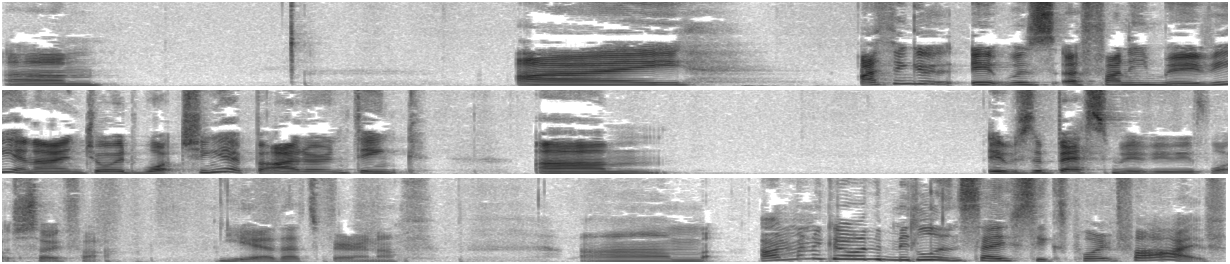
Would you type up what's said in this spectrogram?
Um, I, I think it, it was a funny movie and I enjoyed watching it, but I don't think, um, it was the best movie we've watched so far. Yeah, that's fair enough. Um, I'm going to go in the middle and say 6.5.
